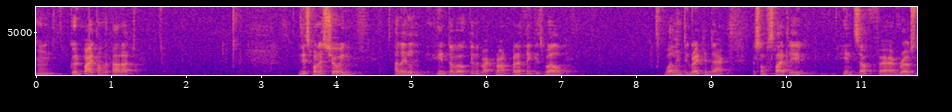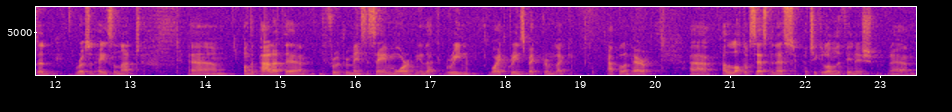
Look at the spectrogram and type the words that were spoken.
Mm, good bite on the palate. This one is showing a little hint of oak in the background, but I think it's well well integrated there. There's some slightly hints of uh, roasted roasted hazelnut. Um, on the palate, the, the, fruit remains the same, more in that green, white green spectrum, like apple and pear. Uh, a lot of zestiness, particularly on the finish. Um,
